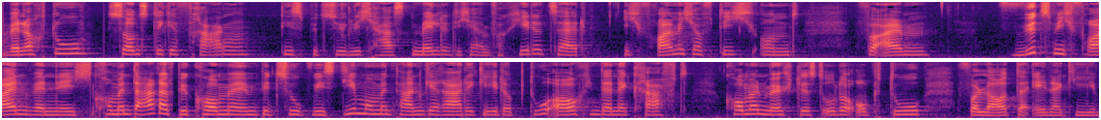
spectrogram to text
wenn auch du sonstige Fragen diesbezüglich hast, melde dich einfach jederzeit. Ich freue mich auf dich und vor allem würde es mich freuen, wenn ich Kommentare bekomme in Bezug, wie es dir momentan gerade geht, ob du auch in deine Kraft kommen möchtest oder ob du vor lauter Energie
